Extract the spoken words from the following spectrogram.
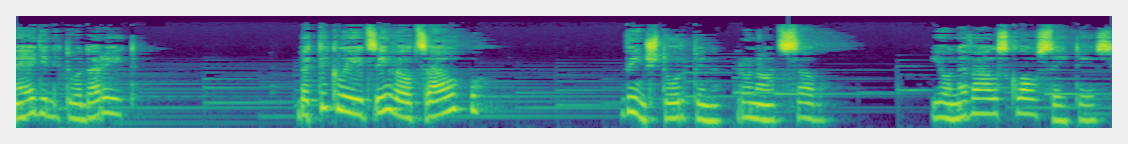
Mēģini to darīt, bet tiklīdz ievelc elpu, viņš turpina runāt savu, jo nevēlas klausīties.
